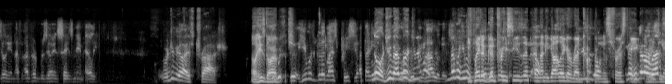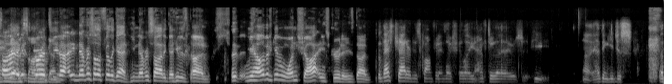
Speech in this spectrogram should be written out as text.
Brazilian. I've, I've heard Brazilians say his name Ellie. Rodrigo Eli is trash. Oh, he's He was, garbage. good, he was good last preseason. I thought he No, was do you remember? Do you remember? Remember he was. He played a in the good pre- preseason, No. and then he got like a red card ago. in his first Yeah, he game. got a red card against saw him. Fiorentina, and he never saw the field again. He never saw it again. He was done. Mihajlovic gave him one shot, and he screwed it. He's done. But that shattered his confidence. I feel like after that, it was he. Uh, I think he just uh,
